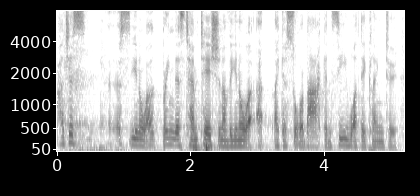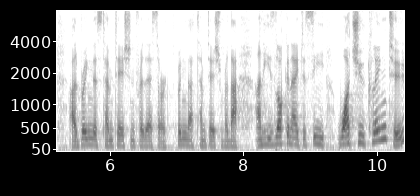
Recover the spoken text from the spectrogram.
I'll just, you know, I'll bring this temptation of, you know, like a sore back and see what they cling to. I'll bring this temptation for this or bring that temptation for that. And he's looking out to see what you cling to.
